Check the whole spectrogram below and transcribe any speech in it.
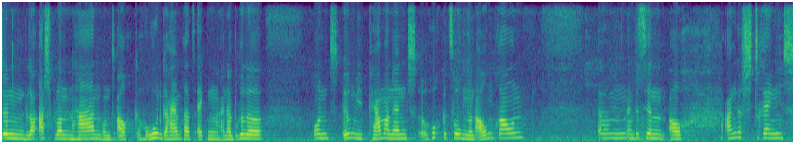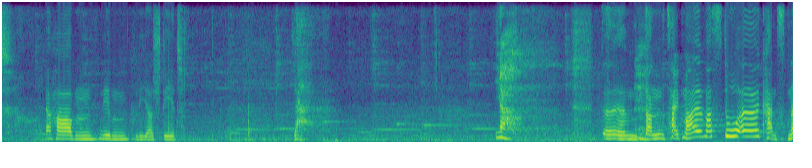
dünnen, blo- aschblonden Haaren und auch hohen Geheimratsecken, einer Brille und irgendwie permanent äh, hochgezogenen Augenbrauen. Ähm, ein bisschen auch angestrengt, erhaben neben Lia steht. Ja, Ja, ähm, dann zeig mal, was du äh, kannst, ne?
